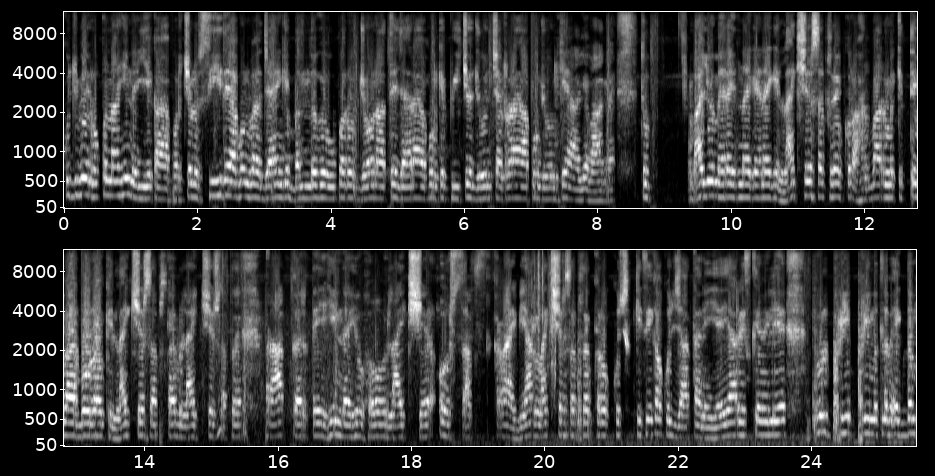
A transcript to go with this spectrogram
कुछ भी रुकना ही नहीं है कहाँ पर। चलो सीधे अपन जाएँगे, बंदों के ऊपर और जोन आते जा रहा है, अपन के पीछे जोन चल रहा है, अपन जोन के आगे भाग रहे हैं। तो भाइयों मेरा इतना कहना है कि लाइक शेयर सब्सक्राइब करो। हर बार मैं कितनी बार बोल रहा हूँ कि like share subscribe like share subscribe पर आप करते ही नहीं हो लाइक शेयर और सब्सक्राइब यार लाइक शेयर सब्सक्राइब करो, कुछ किसी का कुछ जाता नहीं है यार, इसके लिए फुल फ्री फ्री मतलब एकदम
